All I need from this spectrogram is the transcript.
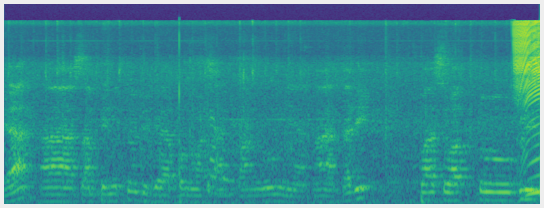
ya. Ah, samping itu juga penguasaan panggungnya. Nah, tadi pas waktu beli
